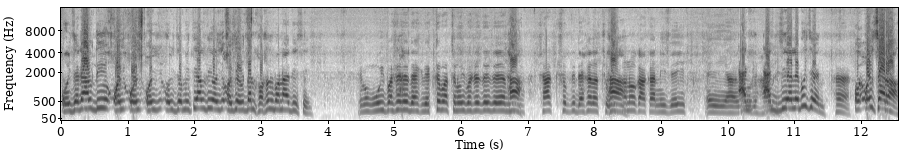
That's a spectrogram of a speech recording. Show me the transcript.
ওই জায়গা আল দিয়ে ওই ওই ওই ওই জমিতে আল দিয়ে ওই ওই যে উদ্যান ফসল বানায় দিছে এবং ওই পাশে যে দেখ- দেখতে পাচ্ছেন ওই পাশে যে। শাক সবজি দেখা যাচ্ছে। ওইখানেও কাকা নিজেই এই এক দিয়ালে বুঝছেন? হ্যাঁ। ওই চারা।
